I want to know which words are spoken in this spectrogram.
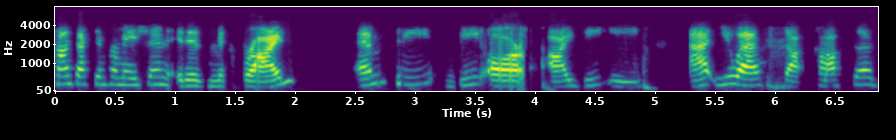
contact information. It is McBride, M-C-B-R-I-D-E at us.costa.it.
